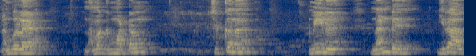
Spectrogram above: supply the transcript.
நண்பர்களே நமக்கு மட்டன் சிக்கனு மீன் நண்டு இறால்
